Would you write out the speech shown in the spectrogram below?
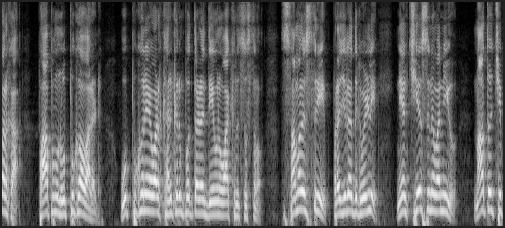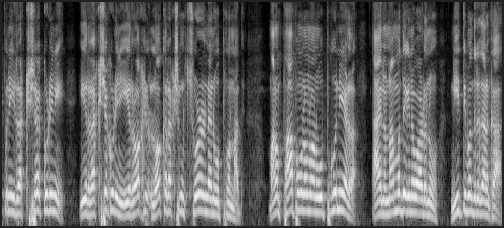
కనుక పాపమును ఒప్పుకోవాలండి. ఒప్పుకునేవాడు కనికరం పొందుతాడని దేవుని వాక్యం చూస్తున్నాం. సమర స్త్రీ ప్రజల వద్దకు వెళ్ళి నేను చేసినవన్నీ నాతో చెప్పిన ఈ రక్షకుడిని ఈ రక్షకుడిని ఈ లోక లోక చూడండి అని ఒప్పుకున్నది. మనం పాపంలో మనం ఒప్పుకుని ఆయన నమ్మదగిన వాడును నీతిమంతుడు గనక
